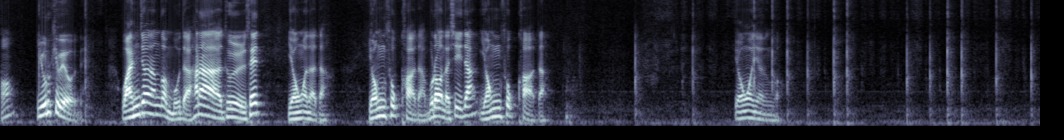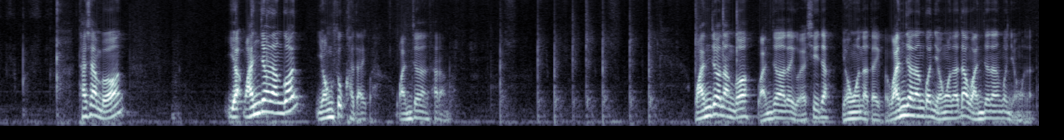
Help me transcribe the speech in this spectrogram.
어? 이렇게 외워야 돼. 완전한 건 뭐다? 하나, 둘, 셋. 영원하다. 영속하다. 뭐라고 한다? 시작. 영속하다. 영원히 하는 거. 다시 한번 야, 완전한 건 영속하다 이거야. 완전한 사람은. 완전한 거 완전하다 이거야. 시작. 영원하다 이거야. 완전한 건 영원하다. 완전한 건 영원하다.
